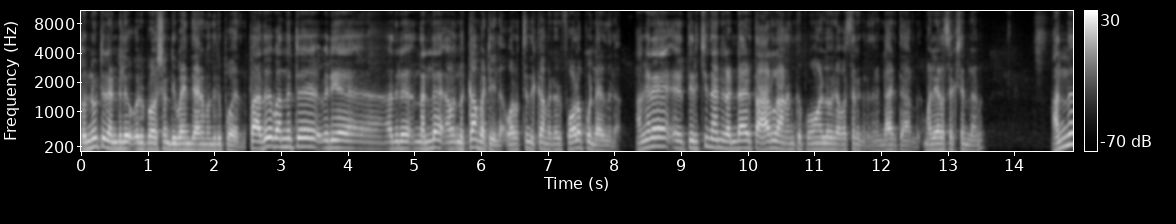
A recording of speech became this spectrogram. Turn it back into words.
തൊണ്ണൂറ്റി രണ്ടിൽ ഒരു പ്രാവശ്യം ഡിവൈൻ ധ്യാന മന്ദിരിൽ പോയിരുന്നു അപ്പൊ അത് വന്നിട്ട് വലിയ അതിൽ നല്ല നിൽക്കാൻ പറ്റിയില്ല. ഉറച്ച് നിൽക്കാൻ പറ്റില്ല ഒരു ഫോളോ അപ്പ് ഉണ്ടായിരുന്നില്ല. അങ്ങനെ തിരിച്ച് ഞാൻ രണ്ടായിരത്തി ആറിലാണ് എനിക്ക് പോകാനുള്ള ഒരു അവസരം കിട്ടുന്നത്. രണ്ടായിരത്തി ആറിൽ മലയാള സെക്ഷനിലാണ്. അന്ന്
